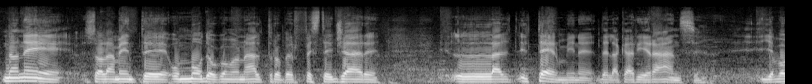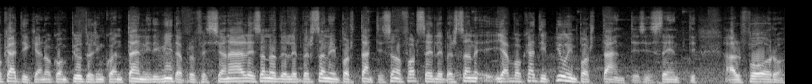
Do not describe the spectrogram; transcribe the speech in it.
non è solamente un modo come un altro per festeggiare il termine della carriera, anzi gli avvocati che hanno compiuto 50 anni di vita professionale sono delle persone importanti, sono forse persone, gli avvocati più importanti, si senti al foro,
